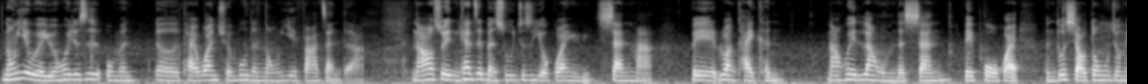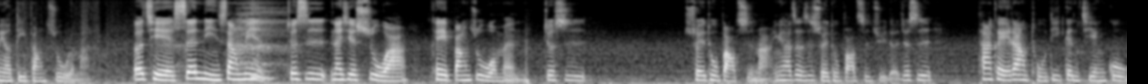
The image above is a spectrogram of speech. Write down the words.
农业委员会，就是我们呃台湾全部的农业发展的啊。然后，所以你看这本书就是有关于山嘛被乱开垦。那会让我们的山被破坏，很多小动物就没有地方住了嘛。而且森林上面就是那些树啊，可以帮助我们，就是水土保持嘛，因为它这个是水土保持局的，就是它可以让土地更坚固，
